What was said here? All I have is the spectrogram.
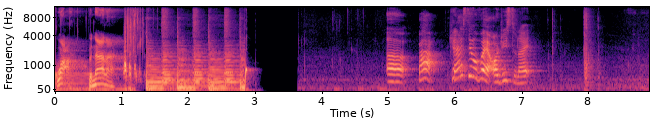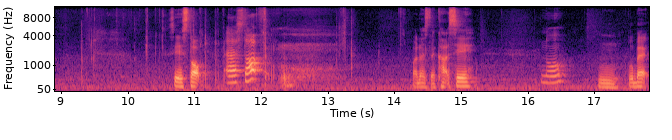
Wah, banana. Uh, Pa, can I stay over at Audrey's tonight? Say stop. Uh, stop? What does the card say? No. Hmm, go back.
